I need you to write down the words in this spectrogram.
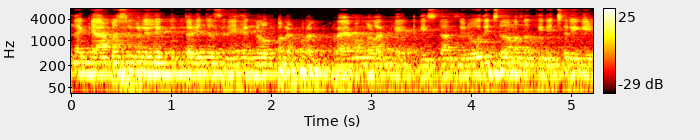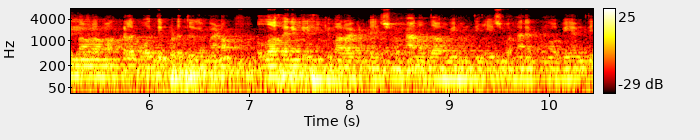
ഇന്ന് ക്യാമ്പസുകളിലെ കുത്തഴിഞ്ഞ സ്നേഹങ്ങളും പ്ര- പ്ര- പ്രേമങ്ങളൊക്കെ ഇസ്ലാം നിരോധിച്ചതാണെന്ന് തിരിച്ചറിയുകയും നമ്മുടെ മക്കളെ ബോധ്യപ്പെടുത്തുകയും വേണം. അള്ളാഹു അനുഗ്രഹിക്കുമാറാകട്ടെ. സുഹാനുദ്ദാഹി സുഹാനക്കും അഭിഹംദി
